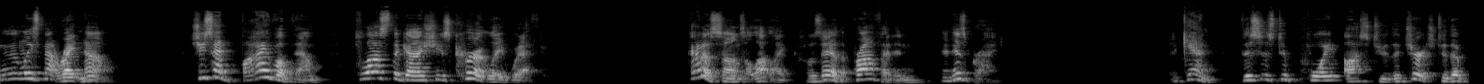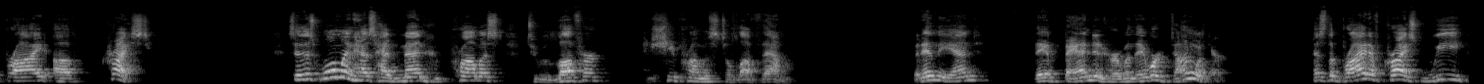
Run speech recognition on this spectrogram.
at least not right now. She's had five of them, plus the guy she's currently with. Kind of sounds a lot like Hosea the prophet and, and his bride. But again, this is to point us to the church, to the bride of Christ. See, this woman has had men who promised to love her, and she promised to love them. But in the end, they abandoned her when they were done with her. As the bride of Christ, we,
